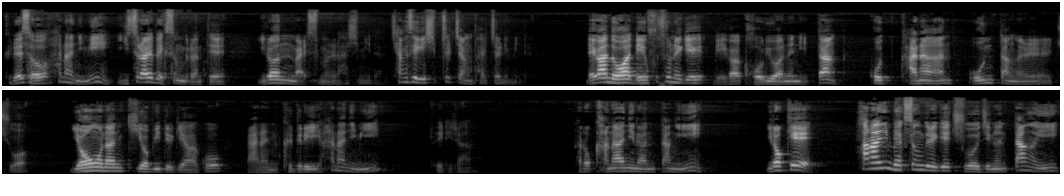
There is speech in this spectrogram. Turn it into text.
그래서 하나님이 이스라엘 백성들한테 이런 말씀을 하십니다. 창세기 17장 8절입니다. 내가 너와 내 후손에게 내가 거류하는 이 땅, 곧 가나안 온 땅을 주어 영원한 기업이 되게 하고 나는 그들의 하나님이 되리라. 바로 가나안이라는 땅이 이렇게 하나님 백성들에게 주어지는 땅의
